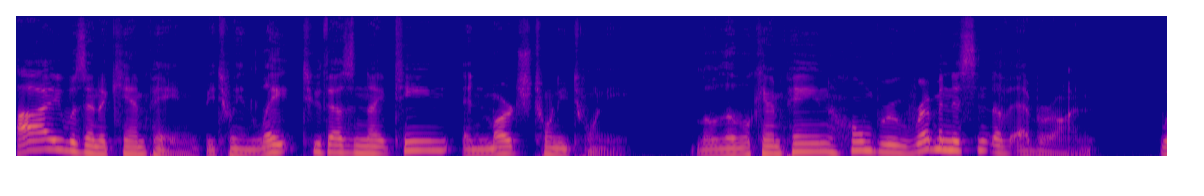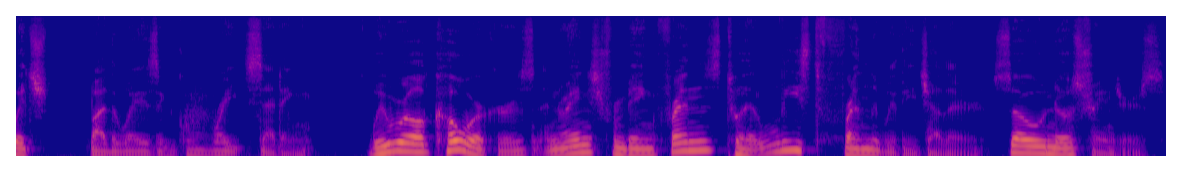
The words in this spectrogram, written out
I was in a campaign between late 2019 and March 2020. Low level campaign, homebrew reminiscent of Eberron, which, by the way, is a great setting. We were all coworkers and ranged from being friends to at least friendly with each other, so no strangers.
